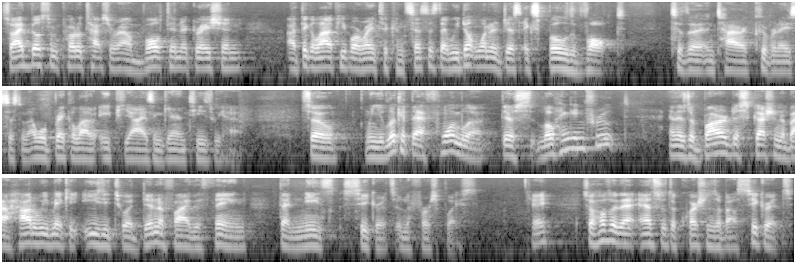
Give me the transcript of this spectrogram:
So I built some prototypes around Vault integration. I think a lot of people are running to consensus that we don't want to just expose Vault to the entire Kubernetes system. That will break a lot of APIs and guarantees we have. So when you look at that formula, there's low-hanging fruit, and there's a broader discussion about how do we make it easy to identify the thing that needs secrets in the first place. Okay? So hopefully that answers the questions about secrets.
